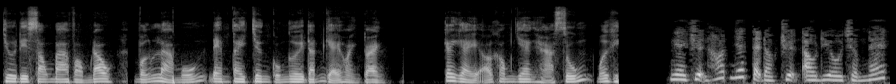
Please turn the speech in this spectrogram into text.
chưa đi xong ba vòng đâu Vẫn là muốn đem tay chân của ngươi đánh gãy hoàn toàn Cái gậy ở không gian hạ xuống mới khi Nghe chuyện hot nhất tại đọc truyện audio.net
